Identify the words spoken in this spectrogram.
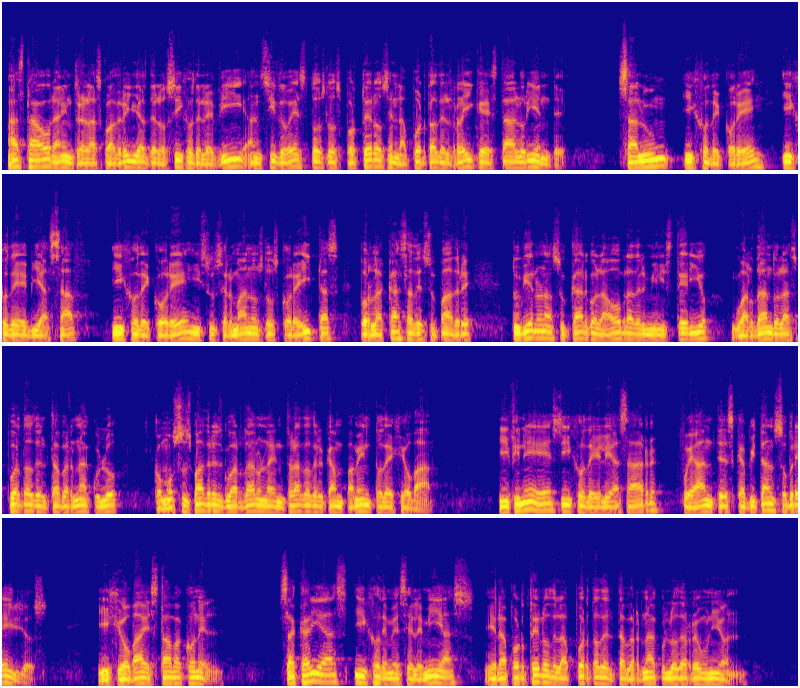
Hasta ahora, entre las cuadrillas de los hijos de Leví han sido estos los porteros en la puerta del rey que está al oriente. Salum, hijo de Coré, hijo de Ebiasaf, hijo de Coré y sus hermanos los coreitas, por la casa de su padre, tuvieron a su cargo la obra del ministerio, guardando las puertas del tabernáculo, como sus padres guardaron la entrada del campamento de Jehová. Y Finees, hijo de Eleazar, fue antes capitán sobre ellos, y Jehová estaba con él. Zacarías, hijo de Meselemías, era portero de la puerta del tabernáculo de reunión.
